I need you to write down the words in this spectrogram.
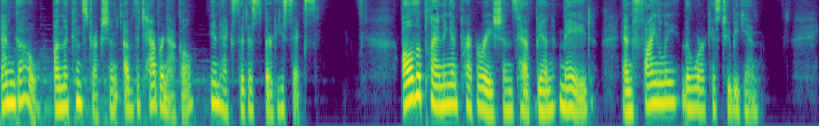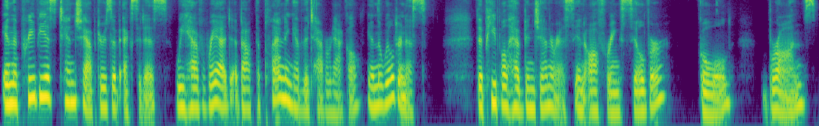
and go on the construction of the tabernacle in Exodus 36. All the planning and preparations have been made, and finally the work is to begin. In the previous 10 chapters of Exodus, we have read about the planning of the tabernacle in the wilderness. The people have been generous in offering silver, gold, bronze,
